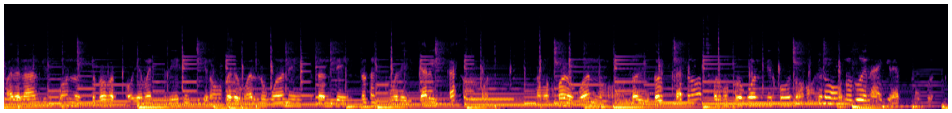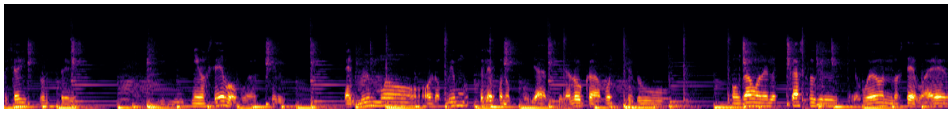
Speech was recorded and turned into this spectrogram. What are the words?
matan a alguien, weón, lo interrogan, obviamente te dicen que no, pero igual los weones tratan, de, tratan como de evitar el caso, a lo mejor el weón no, no evitó el caso, ¿no? Por lo mejor el weón dijo, no, yo no, no tuve nada que ver, pues, weón, ¿cachai? Entonces, y, no sé, pues, el, mismo, o los mismos teléfonos, pues ya, si la loca, ponte tú, pongamos en el caso que el, el no sé, pues, eh,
